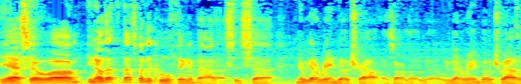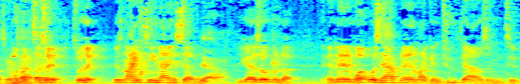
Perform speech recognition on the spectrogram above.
Yeah, so um, you know that that's been the cool thing about us is uh, you know we got a rainbow trout as our logo. We've got a rainbow trout as our Oh, so, like, it was 1997. Yeah. you guys opened up, and then what was happening like in 2002?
